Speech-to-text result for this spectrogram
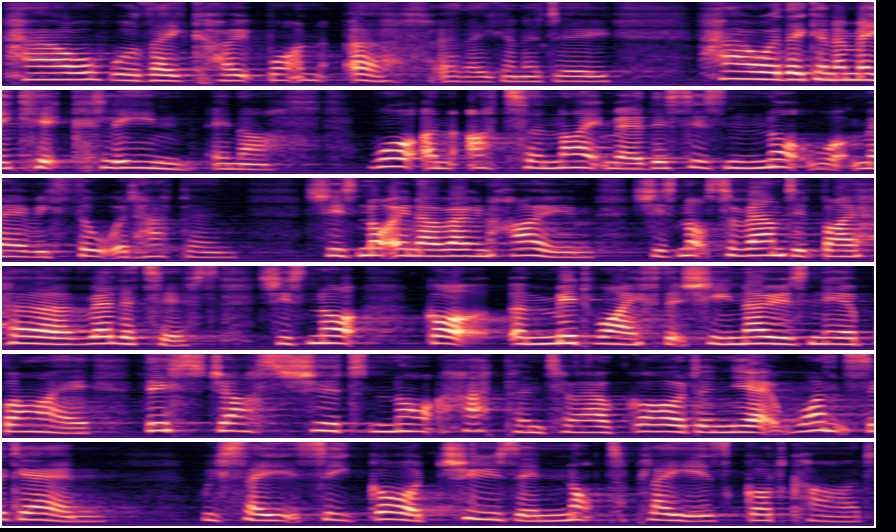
How will they cope? What on earth are they going to do? How are they going to make it clean enough? What an utter nightmare. This is not what Mary thought would happen. She's not in her own home. She's not surrounded by her relatives. She's not got a midwife that she knows nearby. This just should not happen to our God. And yet, once again, we say, see God choosing not to play his God card.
